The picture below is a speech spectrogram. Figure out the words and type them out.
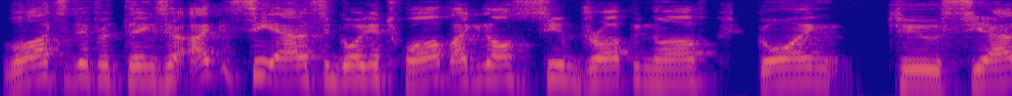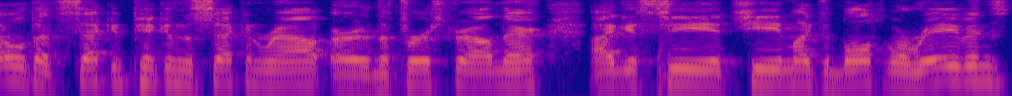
lots of different things there. I can see Addison going at 12. I can also see him dropping off, going to Seattle, that second pick in the second round or the first round there. I could see a team like the Baltimore Ravens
